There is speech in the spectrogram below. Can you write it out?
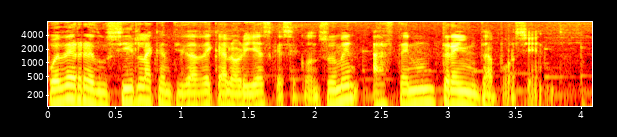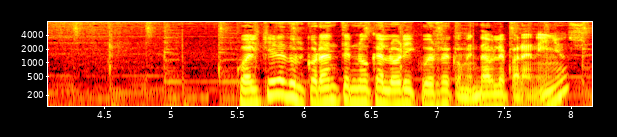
puede reducir la cantidad de calorías que se consumen hasta en un 30%. ¿Cualquier edulcorante no calórico es recomendable para niños?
